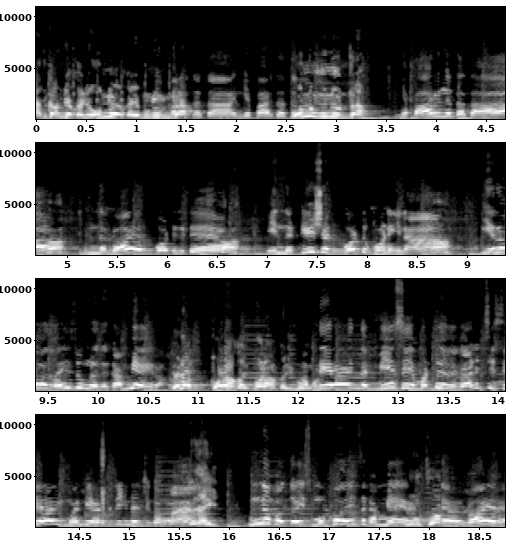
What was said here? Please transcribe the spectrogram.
அதுக்காக கல் ஒன்று கல் முந்நூறுடா தாத்தா இங்க பாரு தாத்தா முந்நூறுடா இங்க பாருங்க தாத்தா. இந்த லோயர் போட்டுக்கிட்டு. இந்த டிஷர்ட் போட்டு போனீங்கன்னா. இருபது வயசு உங்களுக்கு கம்மியாயிரும் அப்படியே இந்த மீசையை மட்டும் வலிச்சு சேவிங் பண்ணி எடுத்துட்டீங்கன்னு வச்சுக்கோங்களேன் இன்னும் பத்து வயசு முப்பது வயசு கம்மியாயிரும். லோயர்.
